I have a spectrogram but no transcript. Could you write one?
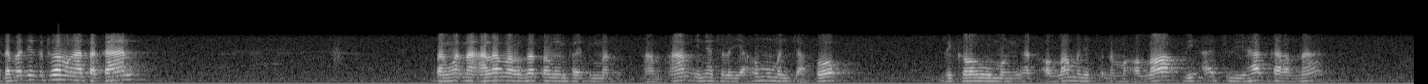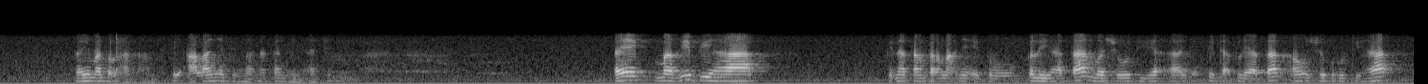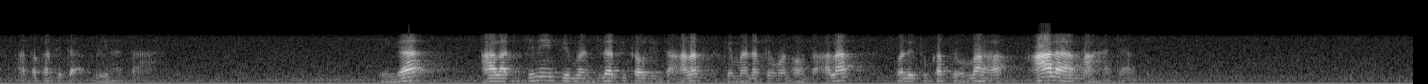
Pendapat yang kedua mengatakan Bang makna alam razaqahum min bahimatil an'am ini adalah ya umum mencakup Zikrahu mengingat Allah menyebut nama Allah di ajliha karena bahimatul an'am. Jadi alanya dimaknakan min ajli. Baik maghibiha binatang ternaknya itu kelihatan wasyudiha eh, tidak kelihatan syuhrudiha ataukah tidak kelihatan sehingga alat di sini bimanzilah kau ta'ala bagaimana firman Allah Ta'ala walitukabirullah ala mahadam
